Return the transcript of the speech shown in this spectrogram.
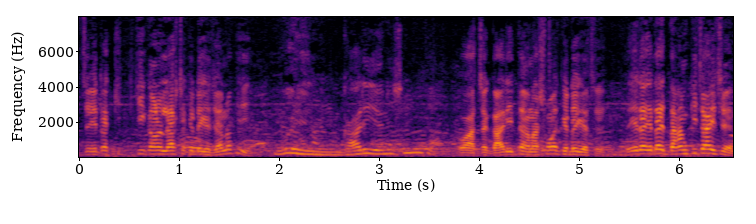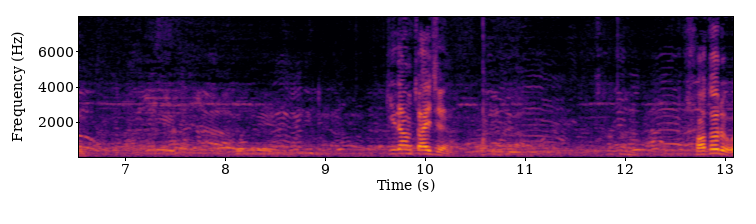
আচ্ছা এটা কি কি কারণে ল্যাচটা কেটে গেছে জানো কি? ওই গাড়ি এনেছেন ও আচ্ছা গাড়িতে আনার সময় কেটে গেছে। এটা এটার দাম কি চাইছেন? কি দাম চাইছেন? সতেরো।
